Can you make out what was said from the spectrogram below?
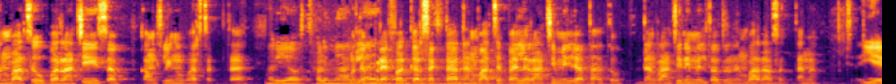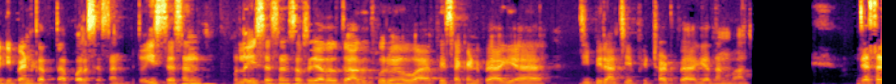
धनबाद से ऊपर रांची सब काउंसलिंग में भर सकता है। और ये थर्ड में आ मतलब प्रेफर कर सकता है धनबाद से पहले रांची मिल जाता है तो। धन रांची नहीं मिलता तो धनबाद आ सकता है ना। ये डिपेंड करता है पर सेशन तो इस सेशन मतलब इस सेशन सबसे ज़्यादा तो आदित्यपुर में हुआ है फिर सेकंड पे आ गया है जीपी रांची फिर थर्ड पे आ गया धनबाद। जैसा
